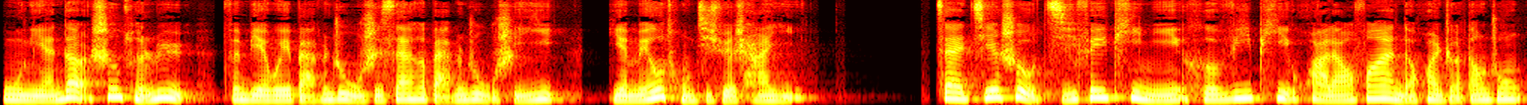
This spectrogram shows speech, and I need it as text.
五年的生存率分别为百分之五十三和百分之五十一，也没有统计学差异。在接受吉非替尼和 VP 化疗方案的患者当中，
